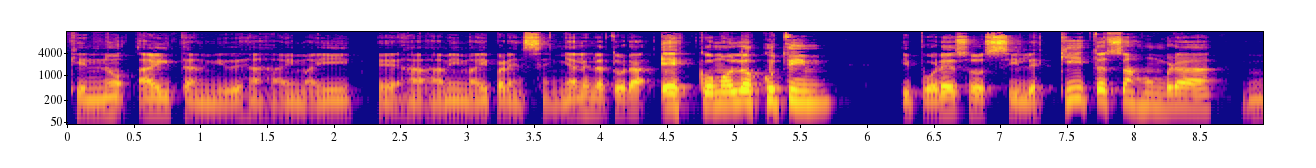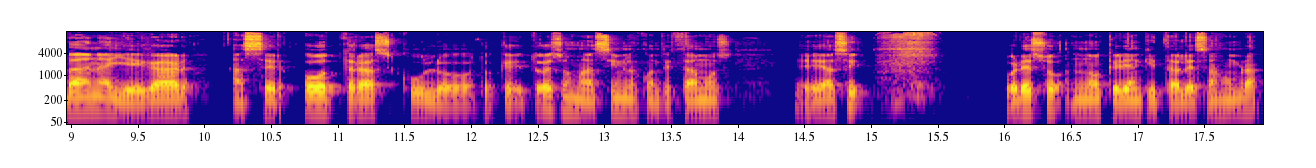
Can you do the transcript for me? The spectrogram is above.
que no hay talmides hajamim ahí, eh, ahí para enseñarles la Torah. Es como los kutim. Y por eso, si les quito esa jumbra, van a llegar a hacer otras culot. Todos esos masim los contestamos eh, así. Por eso no querían quitarle esa jumbra.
